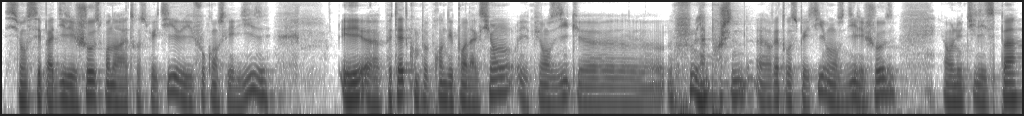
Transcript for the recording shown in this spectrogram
si on ne s'est pas dit les choses pendant la rétrospective, il faut qu'on se les dise. Et euh, peut-être qu'on peut prendre des points d'action, et puis on se dit que euh, la prochaine euh, rétrospective, on se dit les choses, et on n'utilise pas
